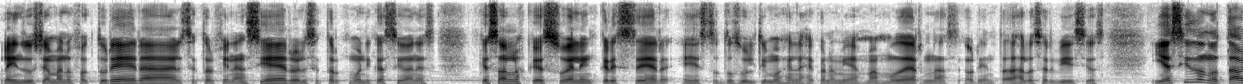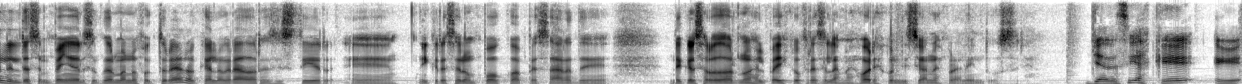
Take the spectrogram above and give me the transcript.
la industria manufacturera, el sector financiero, el sector comunicaciones, que son los que suelen crecer estos dos últimos en las economías más modernas orientadas a los servicios. Y ha sido notable el desempeño del sector manufacturero que ha logrado resistir eh, y crecer un poco a pesar de, de, que El Salvador no es el país que ofrece las mejores condiciones para la industria. Ya decías que eh,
